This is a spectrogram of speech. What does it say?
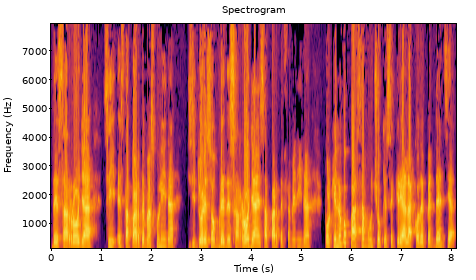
desarrolla, sí, esta parte masculina, y si tú eres hombre, desarrolla esa parte femenina, porque luego pasa mucho que se crea la codependencia.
